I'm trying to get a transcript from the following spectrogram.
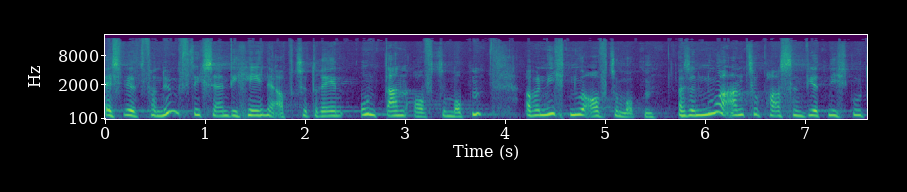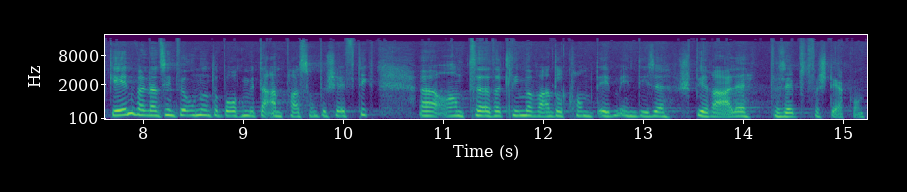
Es wird vernünftig sein, die Hähne abzudrehen und dann aufzumoppen, aber nicht nur aufzumoppen. Also nur anzupassen wird nicht gut gehen, weil dann sind wir ununterbrochen mit der Anpassung beschäftigt äh, und äh, der Klimawandel kommt eben in diese Spirale der Selbstverstärkung.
